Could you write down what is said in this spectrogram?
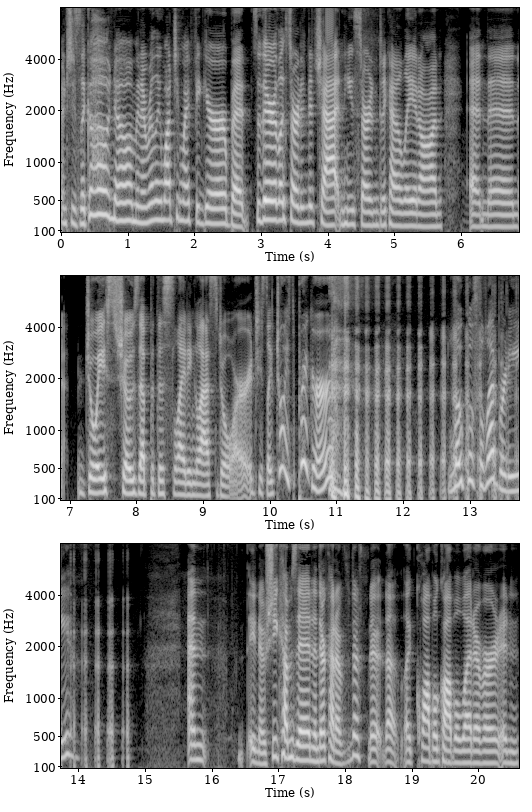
And she's like, "Oh no, I mean, I'm really watching my figure." But so they're like starting to chat, and he's starting to kind of lay it on. And then Joyce shows up at the sliding glass door, and she's like, "Joyce Prigger, local celebrity." And you know, she comes in, and they're kind of like quabble quabble whatever. And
